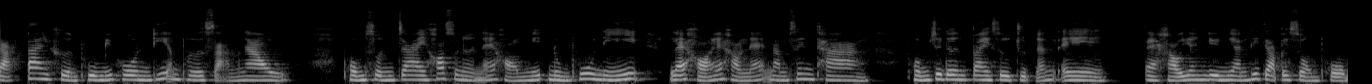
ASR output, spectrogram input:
จากใต้เขื่อนภูมิพลที่อำเภอสามเงา ผมสนใจข้อเสนอแนะของมิตรหนุ่มผู้นี้ และขอให้เขาแนะนำเส้นทาง ผมจะเดินไปสู่จุดนั้นเอง แต่เขายังยืนยันที่จะไปส่งผม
